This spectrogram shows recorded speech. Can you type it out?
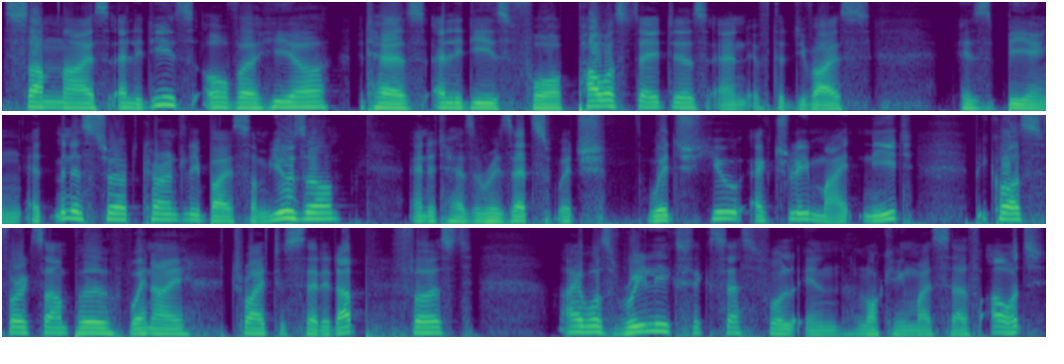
some nice LEDs over here. It has LEDs for power status and if the device is being administered currently by some user. And it has a reset switch, which you actually might need because, for example, when I tried to set it up first, I was really successful in locking myself out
